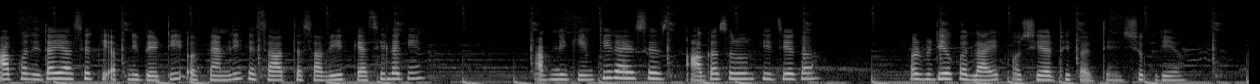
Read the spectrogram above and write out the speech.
आपको निदा यासिर की अपनी बेटी और फैमिली के साथ तस्वीर कैसी लगें? अपनी कीमती राय से आगा ज़रूर कीजिएगा। और वीडियो को लाइक और शेयर भी करते हैं। शुक्रिया।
